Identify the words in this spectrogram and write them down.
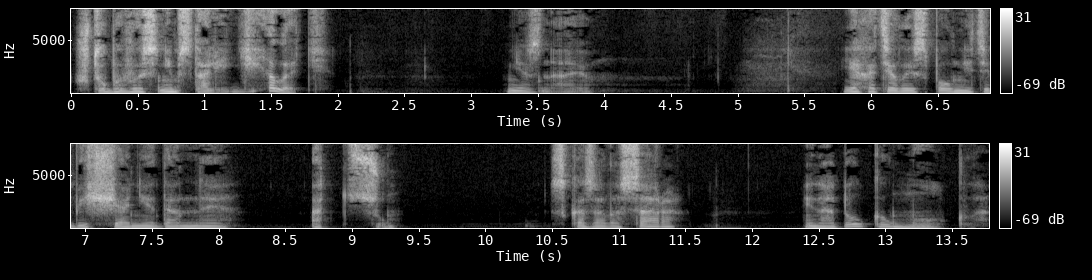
Что бы вы с ним стали делать? Не знаю. Я хотела исполнить обещание, данное отцу, сказала Сара и надолго умолкла.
